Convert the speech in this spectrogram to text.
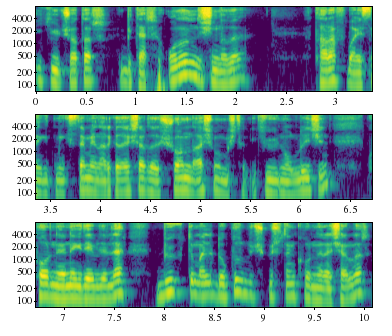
2-3 atar biter. Onun dışında da taraf bayisine gitmek istemeyen arkadaşlar da şu anda açmamıştır 2 gün olduğu için kornerine gidebilirler. Büyük ihtimalle 9.5 üstten korner açarlar.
